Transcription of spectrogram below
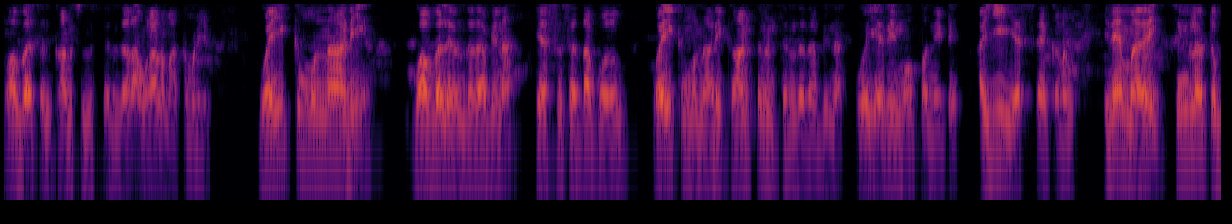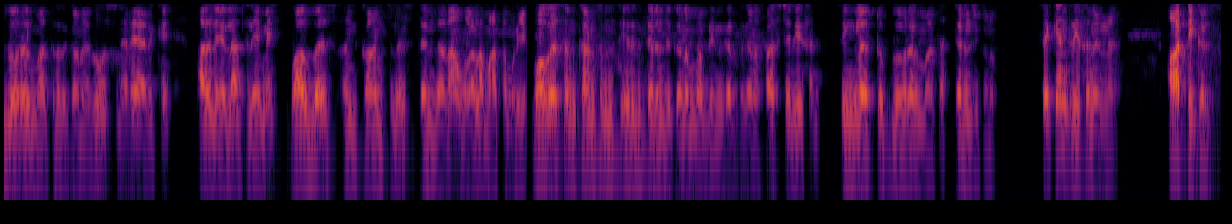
வவல்ஸ் அண்ட் கான்சனன்ஸ் தெரிஞ்சாதான் உங்களால மாத்த முடியும். ஒய்க்கு முன்னாடி வவல் இருந்தது அப்படின்னா எஸ் சேர்த்தா போதும். ஒய்க்கு முன்னாடி கான்சனன்ஸ் இருந்தது அப்படின்னா ஒய்யை ரிமூவ் பண்ணிட்டு ஐஇஎஸ் சேர்க்கணும். இதே மாதிரி சிங்குலர் டு ப்ளூரல் மாத்துறதுக்கான ரூல்ஸ் நிறைய இருக்கு. அதுல எல்லாத்துலயுமே வவல்ஸ் அண்ட் கான்சனன்ஸ் தெரிஞ்சாதான் உங்களால மாத்த முடியும். வவல்ஸ் அண்ட் கான்சனன்ஸ் எதுக்கு தெரிஞ்சுக்கணும் அப்படிங்கிறதுக்கான first reason singular to plural மாத்த தெரிஞ்சுக்கணும். செகண்ட் ரீசன் என்ன? ஆர்டிகல்ஸ்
